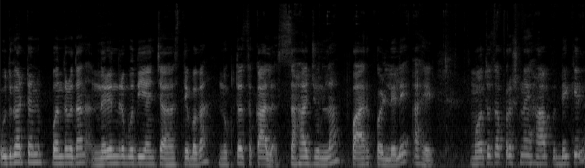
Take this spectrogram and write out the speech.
उद्घाटन पंतप्रधान नरेंद्र मोदी यांच्या हस्ते बघा नुकतंच काल सहा जूनला पार पडलेले आहे. महत्त्वाचा प्रश्न आहे हा देखील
